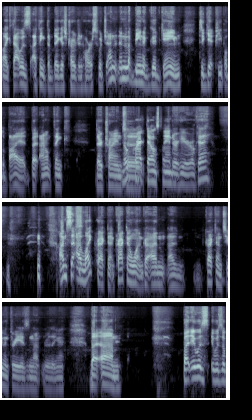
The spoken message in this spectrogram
like that was i think the biggest trojan horse which en- ended up being a good game to get people to buy it. But i don't think they're trying No to crackdown slander here, okay? I'm saying I like Crackdown. Crackdown one, I, I, Crackdown two and three is not really, but um, but it was it was a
